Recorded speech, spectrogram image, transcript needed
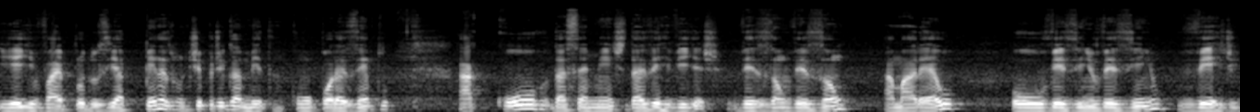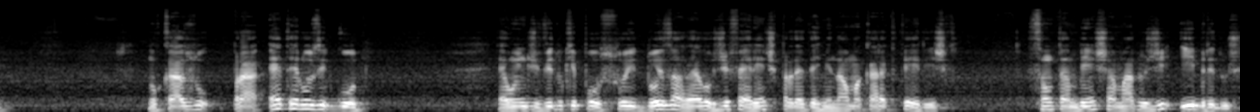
e ele vai produzir apenas um tipo de gameta, como por exemplo a cor das sementes das ervilhas, vezão vezão amarelo ou vezinho vezinho verde. No caso, para heterozigoto, é um indivíduo que possui dois alelos diferentes para determinar uma característica. São também chamados de híbridos.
